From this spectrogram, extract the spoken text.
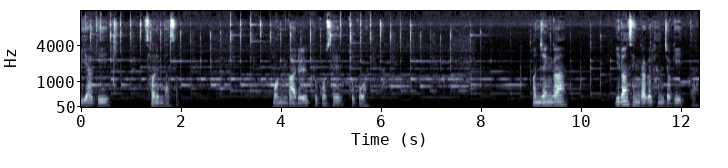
이야기 서른다섯 뭔가를 그곳에 두고 왔다. 언젠가 이런 생각을 한 적이 있다.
